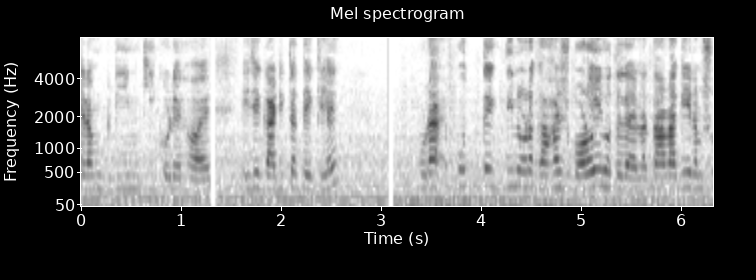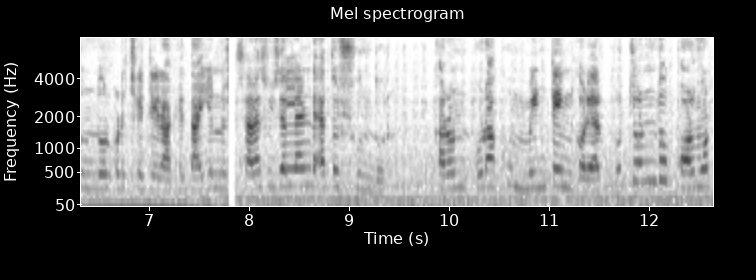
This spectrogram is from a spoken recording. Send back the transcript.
এরম গ্রিন কি করে হয়? এই যে গাড়িটা দেখলে, ওরা প্রত্যেক দিন ওরা ঘাস বড়ই হতে দেয় না, তার আগে এরকম সুন্দর করে ছেটে রাখে, তাই জন্য সারা সুইজারল্যান্ড এত সুন্দর, কারণ ওরা খুব মেনটেন করে আর প্রচণ্ড কর্মঠ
